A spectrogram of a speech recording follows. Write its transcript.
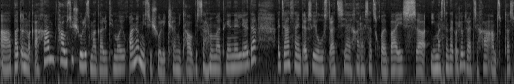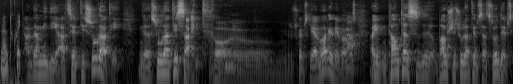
ბატონმა კახამ თავისი შვილის მაგალითი მოიყვანა, მისი შვილი ჩემი თაობის წარმომადგენელია და ძალიან საინტერესო ილუსტრაცია ეხა რასაც ყვება ის იმასთან დაკავშირებით, რაც ეხა ამ წუთას მე ვთქვი. არ დამიდია არც ერთი სურათი, სურათის სახით, ხო შვებს კი არ ვაყენებ ამას. აი თამთას ბავში სურათებსაც როდებს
